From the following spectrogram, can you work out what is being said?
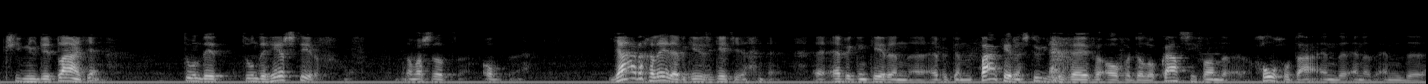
ik zie nu dit plaatje, toen, dit, toen de Heer stierf, dan was dat op. Jaren geleden heb ik hier eens een keertje. Heb ik, een keer een, heb ik een paar keer een studie gegeven over de locatie van de Golgotha en de, en, het, en, de,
